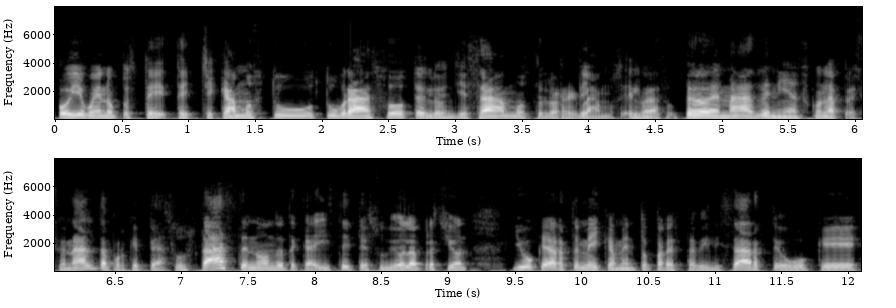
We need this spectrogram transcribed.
oye, bueno, pues te, te checamos tu, tu, brazo, te lo enyesamos, te lo arreglamos el brazo, pero además venías con la presión alta porque te asustaste, ¿no? Donde te caíste y te subió la presión y hubo que darte medicamento para estabilizarte, hubo que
